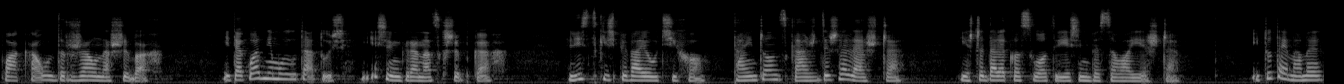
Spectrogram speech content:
Płakał, drżał na szybach. I tak ładnie mówił tatuś. Jesień gra na skrzypkach. Listki śpiewają cicho. Tańcząc każdy szeleszcze. Jeszcze daleko słoty, jesień wesoła jeszcze. I tutaj mamy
